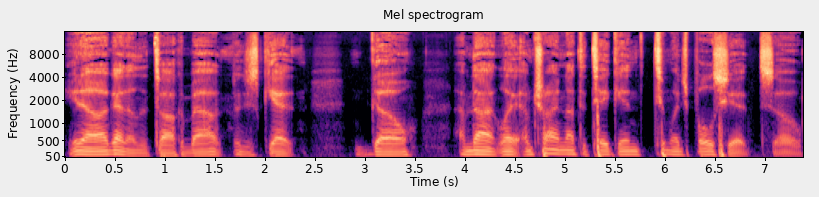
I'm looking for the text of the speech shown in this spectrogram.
You know, I got nothing to talk about. I just get go. I'm not like I'm trying not to take in too much bullshit, so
